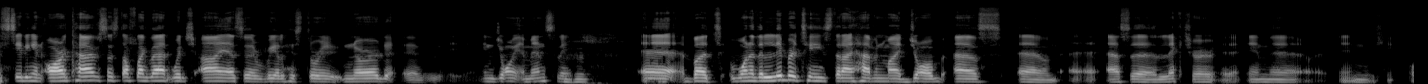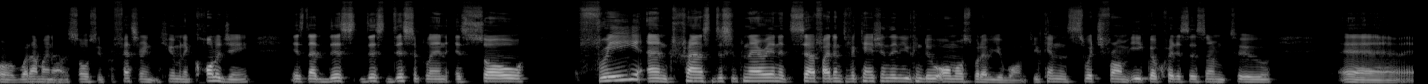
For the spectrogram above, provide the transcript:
sitting in archives and stuff like that, which I, as a real history nerd, uh, enjoy immensely. Mm-hmm. Uh, but one of the liberties that I have in my job as um, as a lecturer uh, in uh, in or what am I now associate professor in human ecology is that this this discipline is so free and transdisciplinary in its self-identification that you can do almost whatever you want. You can switch from eco-criticism to uh,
